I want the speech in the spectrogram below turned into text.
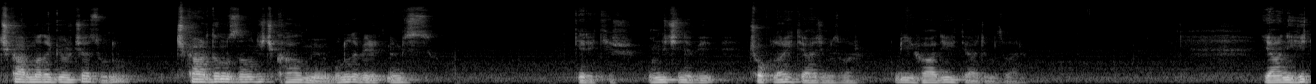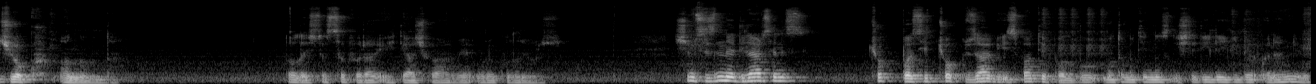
çıkarmada göreceğiz onu. Çıkardığımız zaman hiç kalmıyor. Bunu da belirtmemiz gerekir. Onun için de bir çokluğa ihtiyacımız var. Bir ifadeye ihtiyacımız var. Yani hiç yok anlamında. Dolayısıyla sıfıra ihtiyaç var ve onu kullanıyoruz. Şimdi sizinle dilerseniz çok basit, çok güzel bir ispat yapalım. Bu matematiğin nasıl işlediğiyle ilgili de önemli bir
